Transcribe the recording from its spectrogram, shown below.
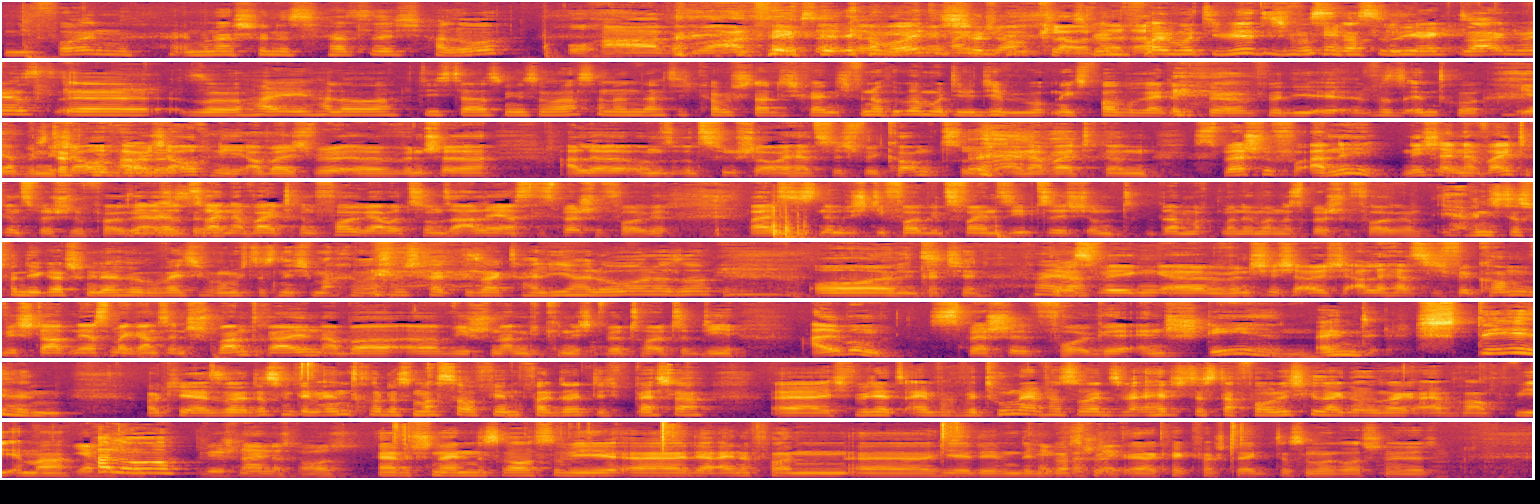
in die Vollen. Ein wunderschönes herzlich Hallo. Oha, wenn du anfängst, Alter, ja, wie wollte ich, schon, Job klaut, ich bin Alter. voll motiviert. Ich wusste, dass du direkt sagen wirst, äh, so, hi, hallo, dies, das, mies und was. Und dann dachte ich, komm, starte ich rein. Ich bin auch übermotiviert, ich habe überhaupt nichts vorbereitet für, für die, äh, fürs Intro. Ja, bin ich, dachte auch, habe ich auch nie. Aber ich äh, wünsche alle unsere Zuschauer herzlich willkommen zu einer weiteren Special-Folge. Ah, nee, nicht einer weiteren Special-Folge, Die also zu einer weiteren Folge, aber zu unserer allerersten Special-Folge. Weil es ist nämlich die Folge 72 und da macht man immer eine Special-Folge. Ja, wenn ich das von dir gerade schon wieder höre, weiß ich, warum ich das nicht mache. Was habe ich gerade gesagt? Halli, hallo oder so? Und Göttchen. Naja. Deswegen äh, wünsche ich euch alle herzlich willkommen. Wir starten erstmal ganz entspannt rein, aber äh, wie schon angekündigt wird, heute die Album-Special-Folge entstehen. Entstehen. Okay, also das mit dem Intro, das machst du auf jeden Fall deutlich besser. Äh, ich will jetzt einfach, wir tun einfach so, als hätte ich das davor nicht gesagt und sagen einfach auch wie immer Ja, Hallo. Wir, schneiden das raus. Ja, wir schneiden das raus, so wie äh, der eine von äh, hier, dem, dem Keck Gospel, versteckt. ja, Keck versteckt, das immer rausschneidet.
